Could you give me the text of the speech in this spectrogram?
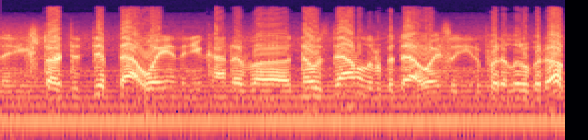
And then you start to dip that way, and then you kind of uh, nose down a little bit that way, so you need to put a little bit up.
